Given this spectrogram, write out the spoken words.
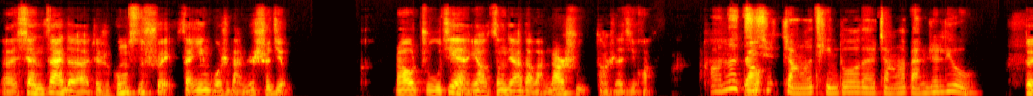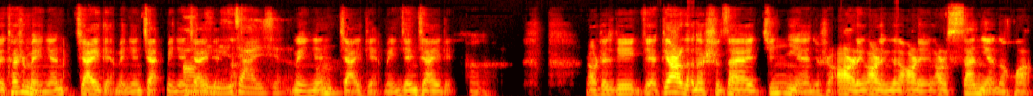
呃，现在的这是公司税在英国是百分之十九，然后逐渐要增加到百分之二十五，当时的计划。哦，那其实涨了挺多的，涨了百分之六。对，它是每年加一点，每年加，每年加一点，每年加一些的，每年加一点，每年加一点，嗯。然后这是第一，第第二个呢是在今年，就是二零二零到二零二三年的话，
